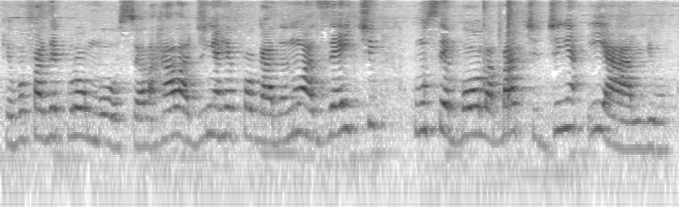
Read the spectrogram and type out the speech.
que eu vou fazer pro almoço. Ela raladinha, refogada no azeite, com cebola batidinha e alho.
